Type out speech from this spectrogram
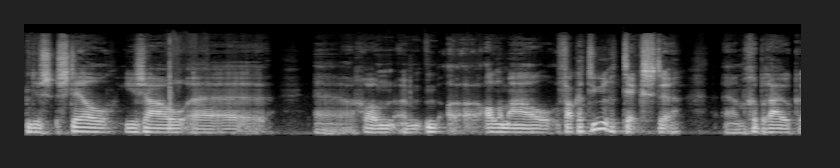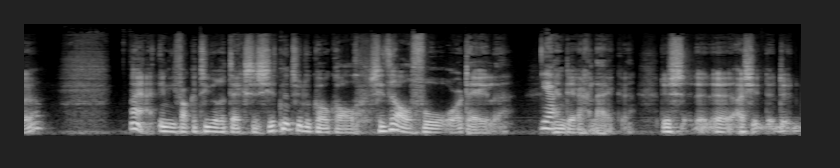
Dus stel, je zou uh, uh, gewoon um, allemaal vacatureteksten um, gebruiken. Nou ja, in die vacatureteksten zit natuurlijk ook al, zitten al vooroordelen. Ja. En dergelijke. Dus uh, als je, de, de,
